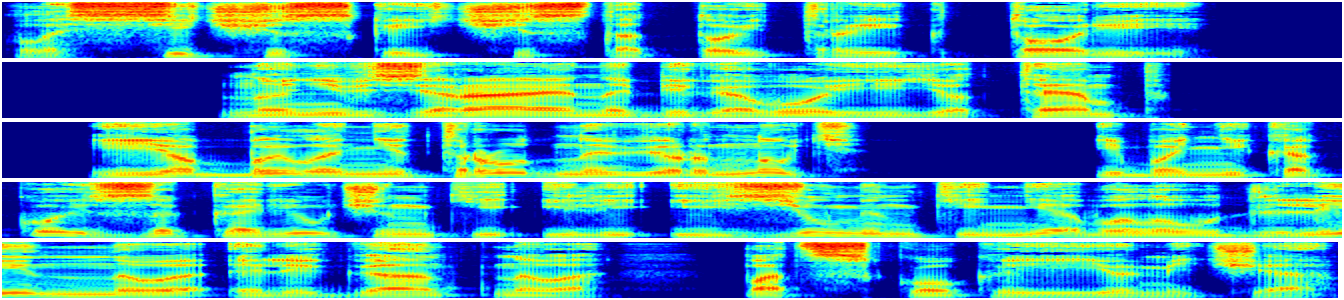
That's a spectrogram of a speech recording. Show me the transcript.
классической чистотой траектории, но, невзирая на беговой ее темп, ее было нетрудно вернуть, ибо никакой закорюченки или изюминки не было у длинного, элегантного подскока ее меча.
